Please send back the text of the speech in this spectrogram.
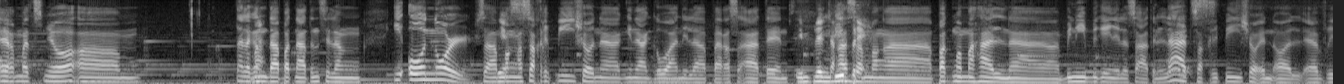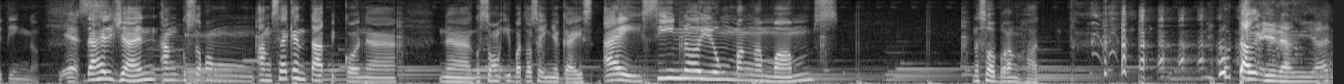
airmats nyo. Um, talagang dapat natin silang i-honor sa Yes. mga sakripisyo na ginagawa nila para sa atin. Simpleng Tsaka libre. sa mga pagmamahal na binibigay nila sa atin. Lahat, Yes. sakripisyo and all, everything, no? Yes. Dahil dyan, ang gusto kong, ang second topic ko na, na gusto kong ibato sa inyo guys, ay sino yung mga moms na sobrang hot? Utang inang yan.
